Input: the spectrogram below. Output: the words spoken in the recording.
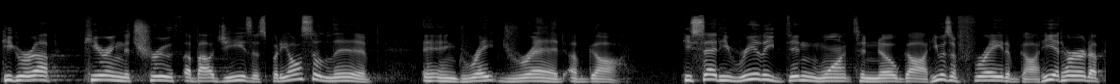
He grew up hearing the truth about Jesus, but he also lived in great dread of God. He said he really didn't want to know God. He was afraid of God. He had heard of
